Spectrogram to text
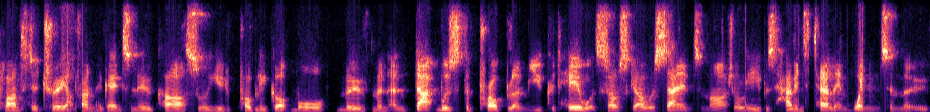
planted a tree up front against Newcastle. You'd probably got more movement, and that was the problem. You could hear what Solskjaer was saying to Martial. He was having to tell him when to move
